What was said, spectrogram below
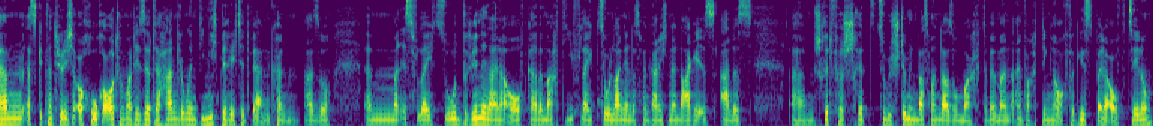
Ähm, es gibt natürlich auch hochautomatisierte Handlungen, die nicht berichtet werden können. Also ähm, man ist vielleicht so drin in einer Aufgabe, macht die vielleicht so lange, dass man gar nicht in der Lage ist, alles ähm, Schritt für Schritt zu bestimmen, was man da so macht, wenn man einfach Dinge auch vergisst bei der Aufzählung.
